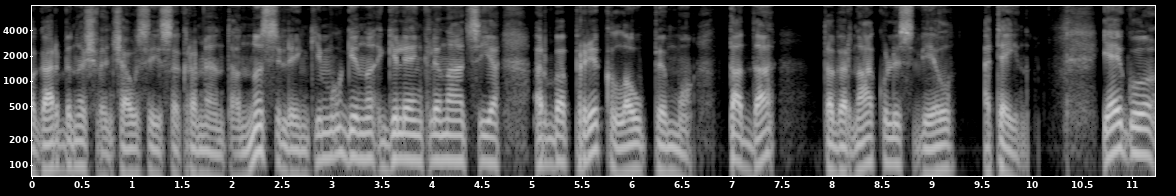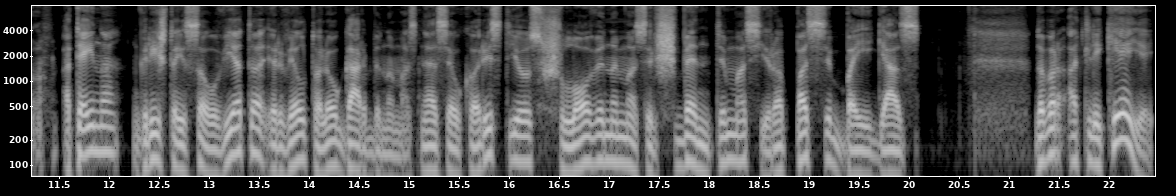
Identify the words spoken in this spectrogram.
pagarbina švenčiausiai sakramentą nusilenkimu gilia inklinacija arba priklaupimu. Tada tabernakulis vėl ateina. Jeigu ateina, grįžta į savo vietą ir vėl toliau garbinamas, nes Euharistijos šlovinamas ir šventimas yra pasibaigęs. Dabar atlikėjai,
